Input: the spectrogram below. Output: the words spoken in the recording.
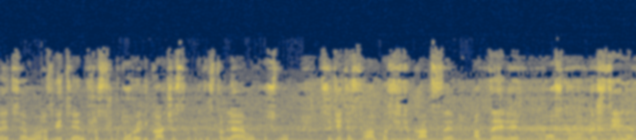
этим развитие инфраструктуры и качество предоставляемых услуг. Свидетельство о классификации отелей, хостелов, гостиниц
